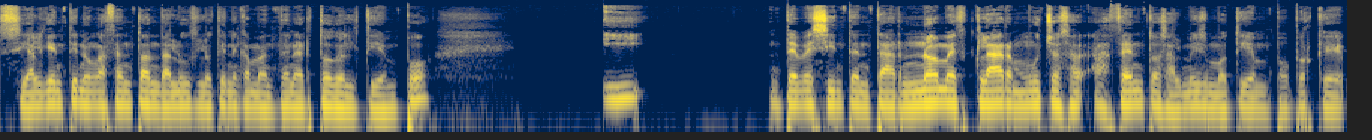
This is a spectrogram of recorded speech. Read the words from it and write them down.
si alguien tiene un acento andaluz lo tiene que mantener todo el tiempo y debes intentar no mezclar muchos acentos al mismo tiempo, porque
